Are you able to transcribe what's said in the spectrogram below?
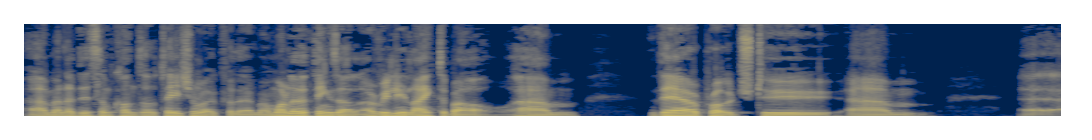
um, and I did some consultation work for them. And one of the things that I really liked about um, their approach to um, uh,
